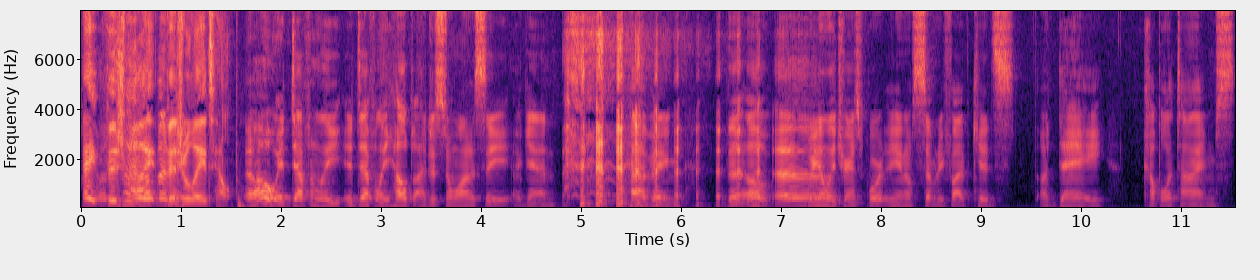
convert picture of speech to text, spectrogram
Hey, visual aid, visual aids help. Oh, it definitely it definitely helped. I just don't want to see again having the oh we uh. only transport you know seventy five kids a day, a couple of times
